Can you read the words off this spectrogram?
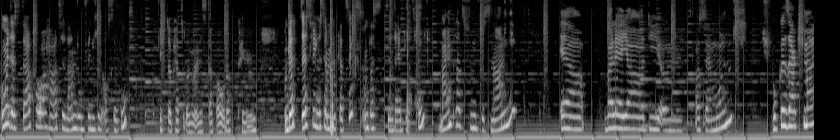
Und mit der Star Power harte Landung finde ich ihn auch sehr gut. Ich glaube, er hat sogar nur eine Star Power, oder? Keine Ahnung. Und des- deswegen ist er mein Platz 6. Und was ist denn dein Platz 5? Mein Platz 5 ist Nani. Er, weil er ja die ähm, aus seinem Mund Spucke, sag ich mal,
